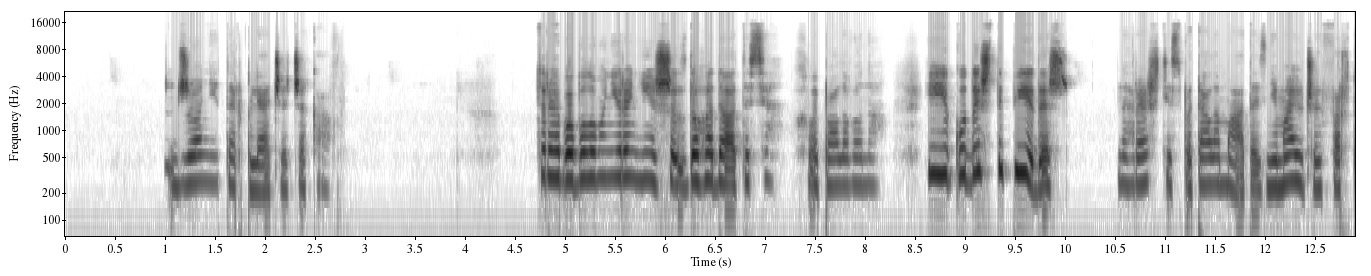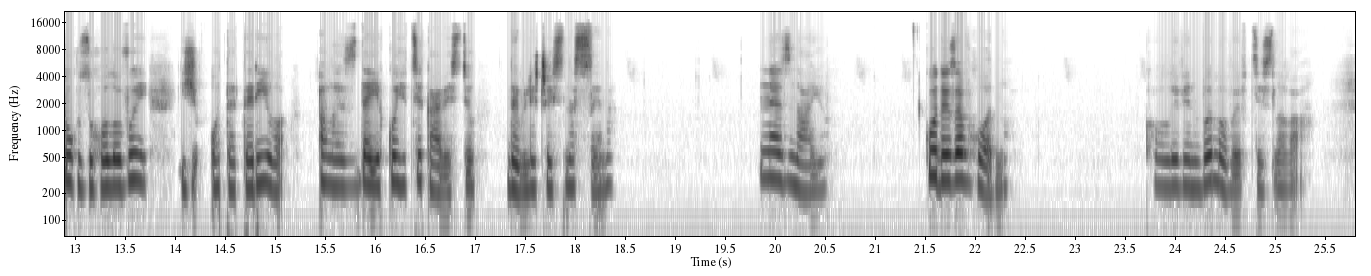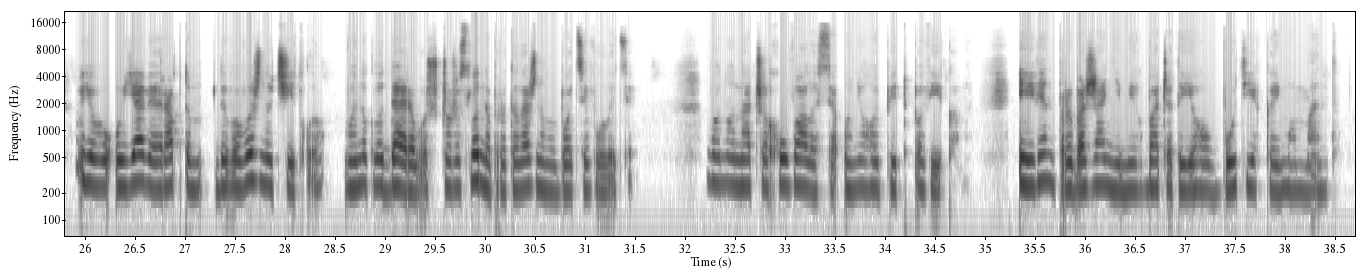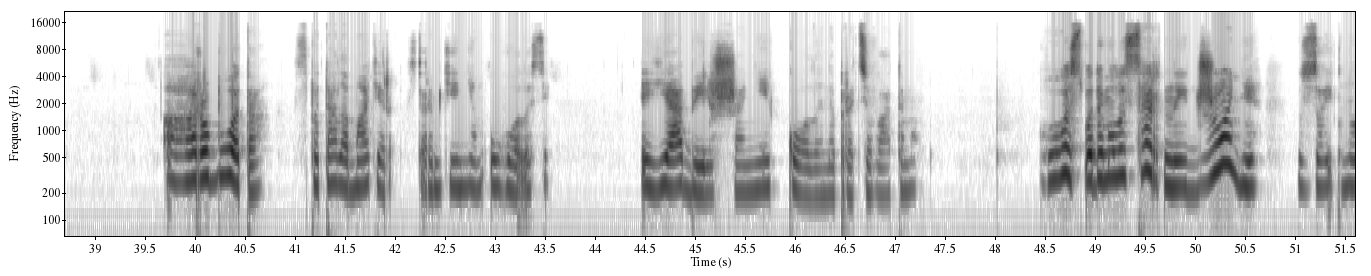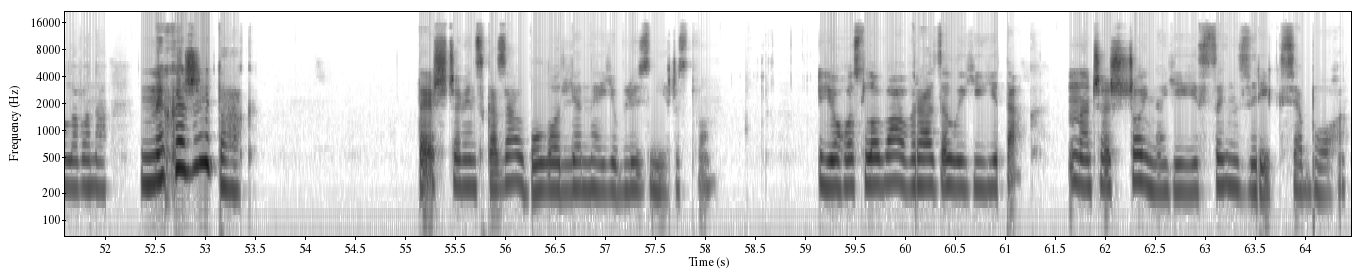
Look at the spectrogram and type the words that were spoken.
Джонні терпляче чекав. Треба було мені раніше здогадатися, хлипала вона. І куди ж ти підеш? нарешті спитала мати, знімаючи фартух з голови й отетеріло, але з деякою цікавістю, дивлячись на сина. Не знаю, куди завгодно. Коли він вимовив ці слова, в його уяві раптом дивовижно чітко виникло дерево, що росло на протилежному боці вулиці. Воно наче ховалося у нього під повіками, і він при бажанні міг бачити його в будь-який момент. А робота? спитала матір з тремтінням у голосі. Я більше ніколи не працюватиму. Господи милосердний, Джонні, зойкнула вона, не кажи так. Те, що він сказав, було для неї блюзнірством. Його слова вразили її так, наче щойно її син зрікся Бога.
